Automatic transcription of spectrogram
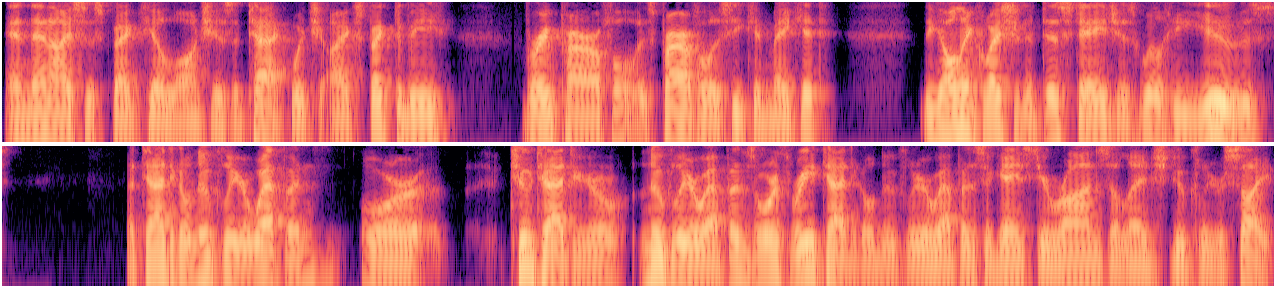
and then I suspect he'll launch his attack, which I expect to be very powerful, as powerful as he can make it. The only question at this stage is will he use a tactical nuclear weapon or two tactical nuclear weapons or three tactical nuclear weapons against Iran's alleged nuclear site?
